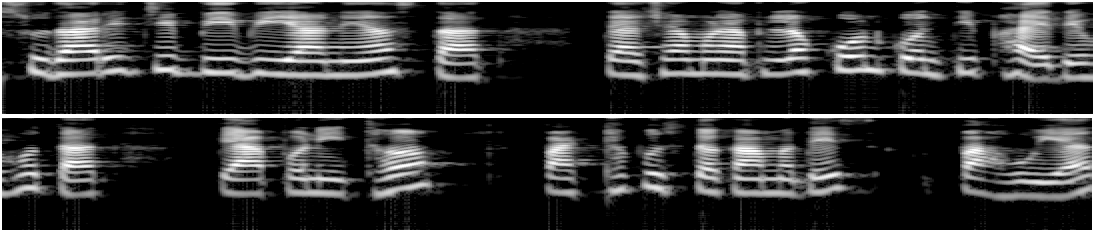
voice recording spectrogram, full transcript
सुधारित जी बी बियाणे असतात त्याच्यामुळे आपल्याला कोणकोणती फायदे होतात? ते आपण इथं पाठ्यपुस्तकामध्येच पाहूयात.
